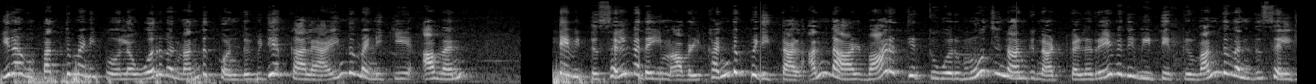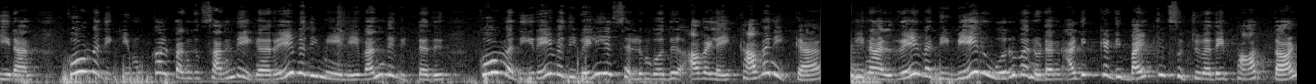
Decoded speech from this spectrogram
இரவு பத்து மணி போல ஒருவன் வந்து கொண்டு விடியற்கால ஐந்து மணிக்கு அவன் வீட்டை விட்டு செல்வதையும் அவள் கண்டுபிடித்தாள். அந்த ஆள் வாரத்திற்கு ஒரு மூன்று நான்கு நாட்கள் ரேவதி வீட்டிற்கு வந்து வந்து செல்கிறான். கோமதிக்கு முக்கால் பங்கு சந்தேக ரேவதி மேலே வந்து விட்டது. கோமதி ரேவதி வெளியே செல்லும்போது அவளை கவனிக்க தொடங்கினாள். ரேவதி வேறு ஒருவனுடன் அடிக்கடி பைக்கில் சுற்றுவதை பார்த்தால்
